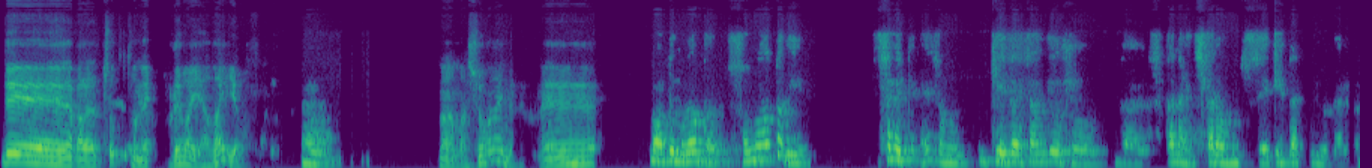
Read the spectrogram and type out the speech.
で、だからちょっとね、これはやばいよ。うん。まあまあ、しょうがないんだけどね。まあでもなんか、そのあたり、せめてね、その経済産業省がかなり力を持つ政権だっていうのであれば、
